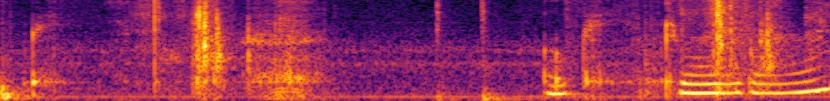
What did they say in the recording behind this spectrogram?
Okay. Okay, dry it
